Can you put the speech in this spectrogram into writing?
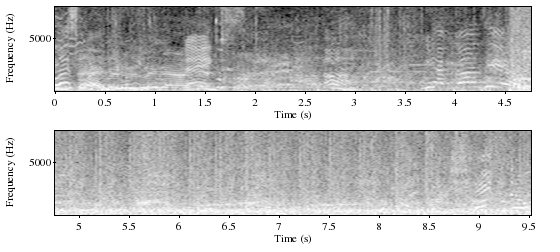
Let's work. Ready to lay down Thanks. Oh, we have guns here. Thanks, Zoe.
